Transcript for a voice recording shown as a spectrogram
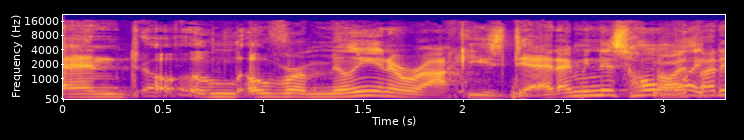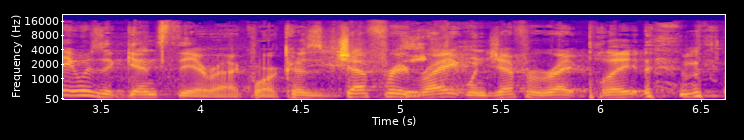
and uh, over a million Iraqis dead. I mean, this whole No, I like, thought he was against the Iraq War because Jeffrey He- Wright, when Jeffrey Wright played him in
